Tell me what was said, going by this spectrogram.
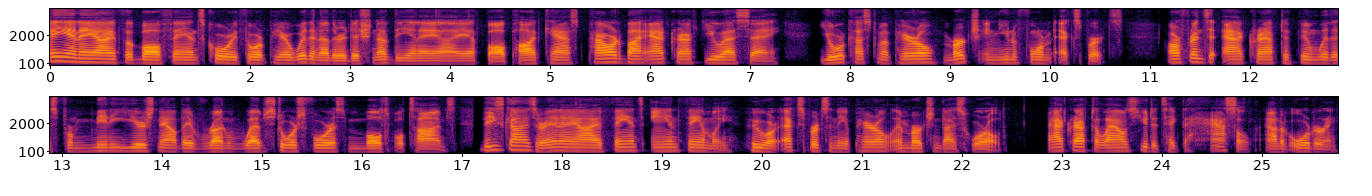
Hey, NAIA football fans, Cory Thorpe here with another edition of the NAIF Ball Podcast, powered by AdCraft USA, your custom apparel, merch, and uniform experts. Our friends at AdCraft have been with us for many years now. They've run web stores for us multiple times. These guys are NAIA fans and family who are experts in the apparel and merchandise world. AdCraft allows you to take the hassle out of ordering.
